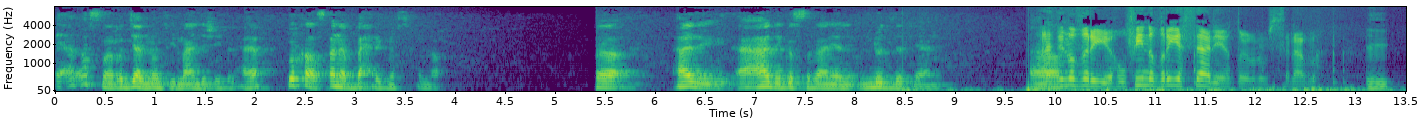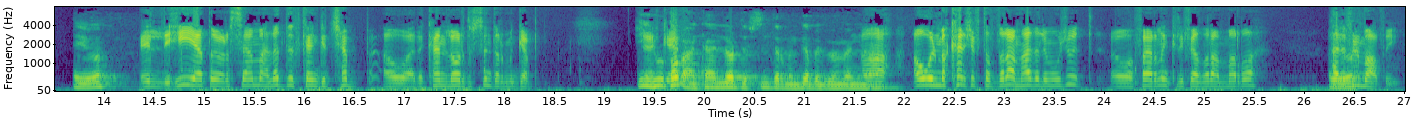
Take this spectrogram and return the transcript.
يعني أصلا الرجال منفي ما عنده شيء في الحياة يقول خلاص أنا بحرق نفسي في النار فهذه هذه قصة ثانية لودلت يعني هذه نظرية وفي نظرية ثانية يا طيور السلامة إيه. أيوه اللي هي يا طيور السلامة لدت كان قد شب أو هذا كان لورد اوف سندر من قبل اي هو؟ طبعا كان لورد اوف سندر من قبل بما انه آه. أول ما كان شفت الظلام هذا اللي موجود هو فاير لينك اللي فيه ظلام مرة هذا أيوه. في الماضي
